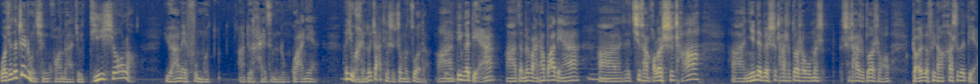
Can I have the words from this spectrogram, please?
我觉得这种情况呢，就抵消了原来父母啊对孩子的那种挂念。有很多家庭是这么做的啊，定个点啊，咱们晚上八点啊，计算好了时差啊，你那边时差是多少，我们时时差是多少，找一个非常合适的点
